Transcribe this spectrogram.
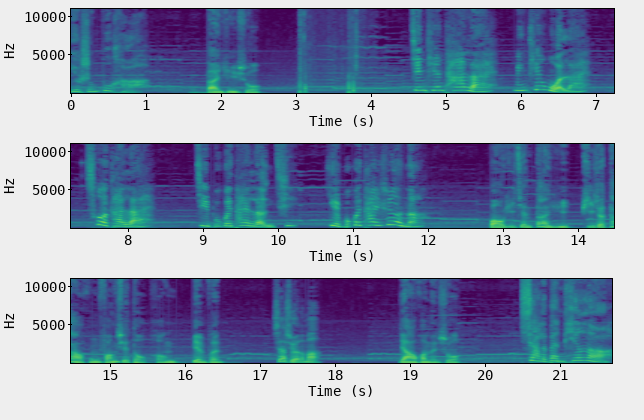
有什么不好？”黛玉说。今天他来，明天我来，错开来，既不会太冷清，也不会太热闹。宝玉见黛玉披着大红防雪斗篷，便问：“下雪了吗？”丫鬟们说：“下了半天了。”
